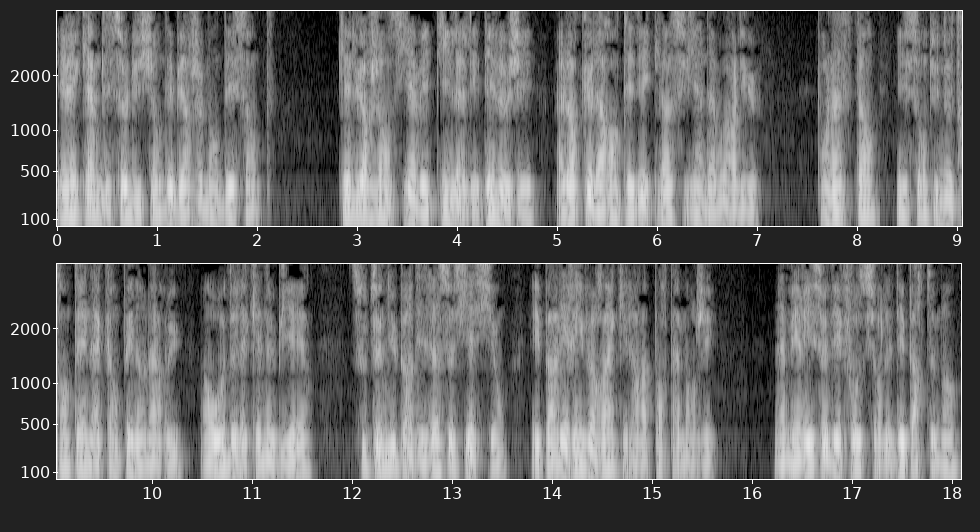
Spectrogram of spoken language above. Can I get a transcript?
et réclament des solutions d'hébergement décentes. Quelle urgence y avait-il à les déloger alors que la rentrée des classes vient d'avoir lieu? Pour l'instant, ils sont une trentaine à camper dans la rue, en haut de la canebière, soutenus par des associations et par les riverains qui leur apportent à manger. La mairie se défausse sur le département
